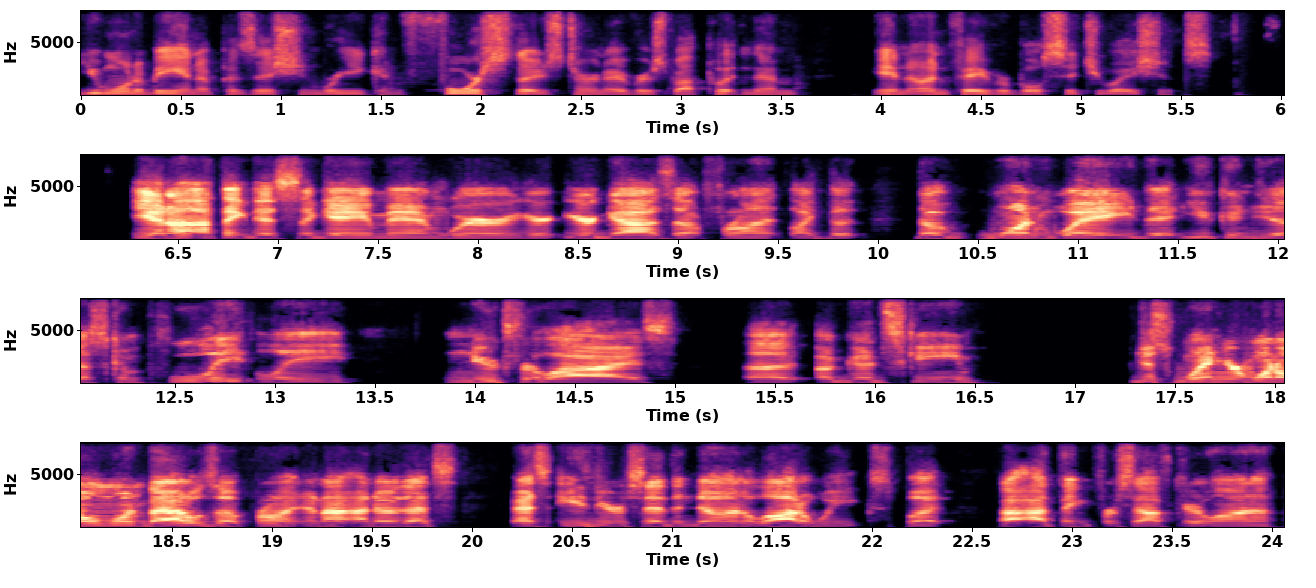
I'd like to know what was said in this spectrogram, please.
You want to be in a position where you can force those turnovers by putting them in unfavorable situations. Yeah, and I think this is a game, man, where your your guys up front, like the the one way that you can just completely neutralize a, a good scheme, just win your one on one battles up front. And I, I, know that's that's easier said than done a lot of weeks, but I, I think for South Carolina,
